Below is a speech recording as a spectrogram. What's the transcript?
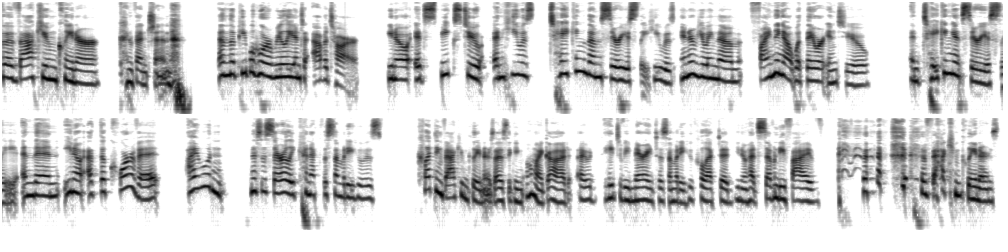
the vacuum cleaner convention and the people who are really into Avatar, you know, it speaks to, and he was taking them seriously. He was interviewing them, finding out what they were into and taking it seriously. And then, you know, at the core of it, I wouldn't necessarily connect with somebody who is collecting vacuum cleaners. I was thinking, oh my God, I would hate to be married to somebody who collected, you know, had 75 vacuum cleaners.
